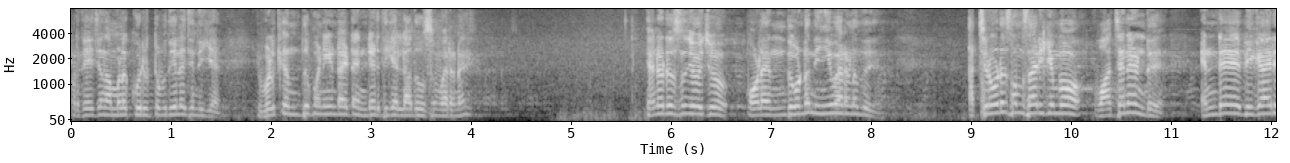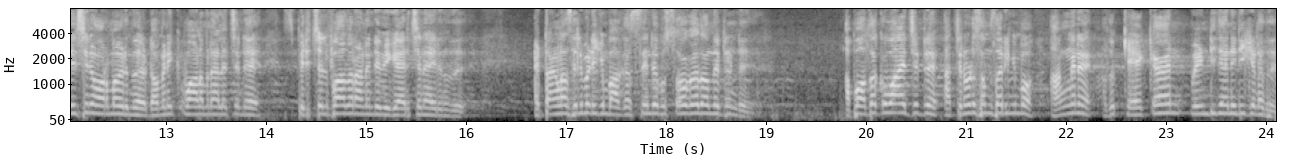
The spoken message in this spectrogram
പ്രത്യേകിച്ച് നമ്മൾ കുരുട്ടുപുതിയിലെ ചിന്തിക്കുക. ഇവൾക്ക് എന്ത് പണിയുണ്ടായിട്ട് എന്റെ അടുത്തേക്ക് എല്ലാ ദിവസവും വരണേ? ഞാനൊരു ദിവസം ചോദിച്ചു മോളെ എന്തുകൊണ്ട് നീ വരണത്? അച്ഛനോട് സംസാരിക്കുമ്പോൾ വചനമുണ്ട് എന്റെ വികാരിച്ചിന് ഓർമ്മ വരുന്നത്. ഡൊമിനിക് വാളമനാലച്ഛന്റെ സ്പിരിച്വൽ ഫാദറാണ് എന്റെ വികാരിച്ചനായിരുന്നത്. എട്ടാം ക്ലാസ്സിൽ പഠിക്കുമ്പോൾ അഗസ്റ്റിന്റെ പുസ്തകമൊക്കെ തന്നിട്ടുണ്ട്. അപ്പോൾ അതൊക്കെ വായിച്ചിട്ട് അച്ഛനോട് സംസാരിക്കുമ്പോൾ അങ്ങനെ അത് കേൾക്കാൻ വേണ്ടി ഞാൻ ഇരിക്കണത്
